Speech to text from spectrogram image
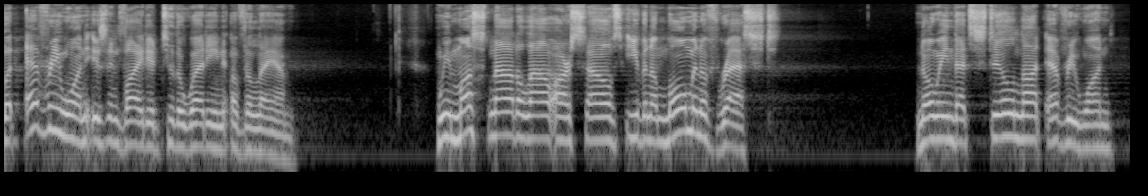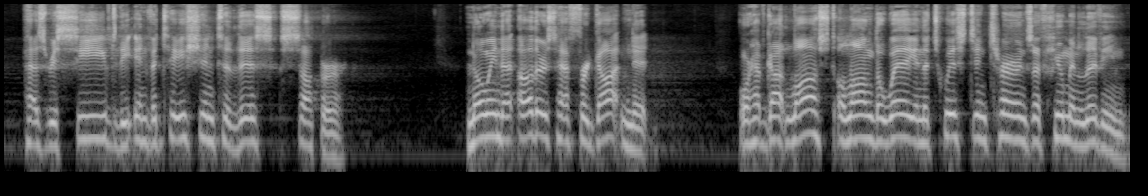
but everyone is invited to the wedding of the Lamb. We must not allow ourselves even a moment of rest, knowing that still not everyone has received the invitation to this supper knowing that others have forgotten it or have got lost along the way in the twists and turns of human living.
